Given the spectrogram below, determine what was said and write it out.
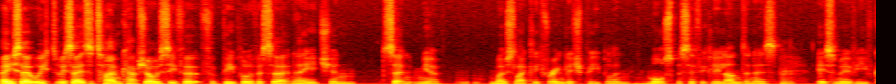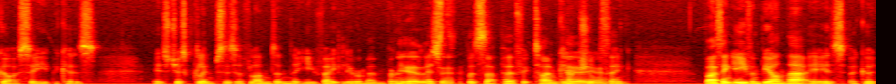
And you say we we say it's a time capsule, obviously for for people of a certain age and certain you know most likely for English people and more specifically Londoners, Mm. it's a movie you've got to see because it's just glimpses of London that you vaguely remember. Yeah, that's it's, it. It's that perfect time Yeah, capsule yeah. thing. But I think even beyond that, it is a good,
